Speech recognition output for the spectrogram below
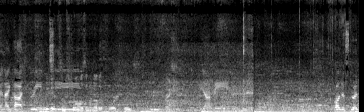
And I got green Can we tea. get some straws and another fork, please? Thank you. Yummy. Well, just good.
